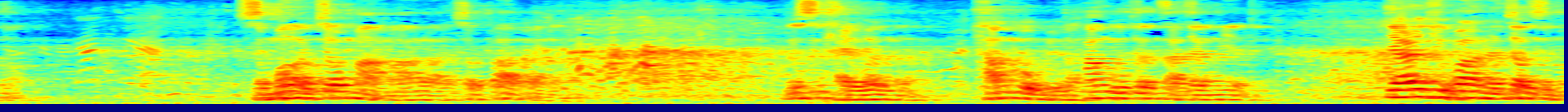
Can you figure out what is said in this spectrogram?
么？什么叫妈妈啦？叫爸爸啦？那是台湾的，韩国没有，韩国叫炸酱面。第二句话呢叫什么？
